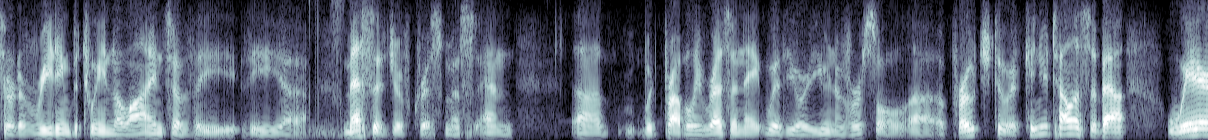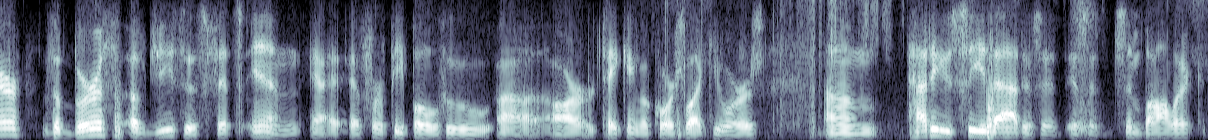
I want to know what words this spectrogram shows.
sort of reading between the lines of the the uh, message of Christmas, and uh, would probably resonate with your universal uh, approach to it. Can you tell us about where the birth of Jesus fits in uh, uh, for people who uh, are taking a course like yours. Um, how do you see that? Is it is it symbolic?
